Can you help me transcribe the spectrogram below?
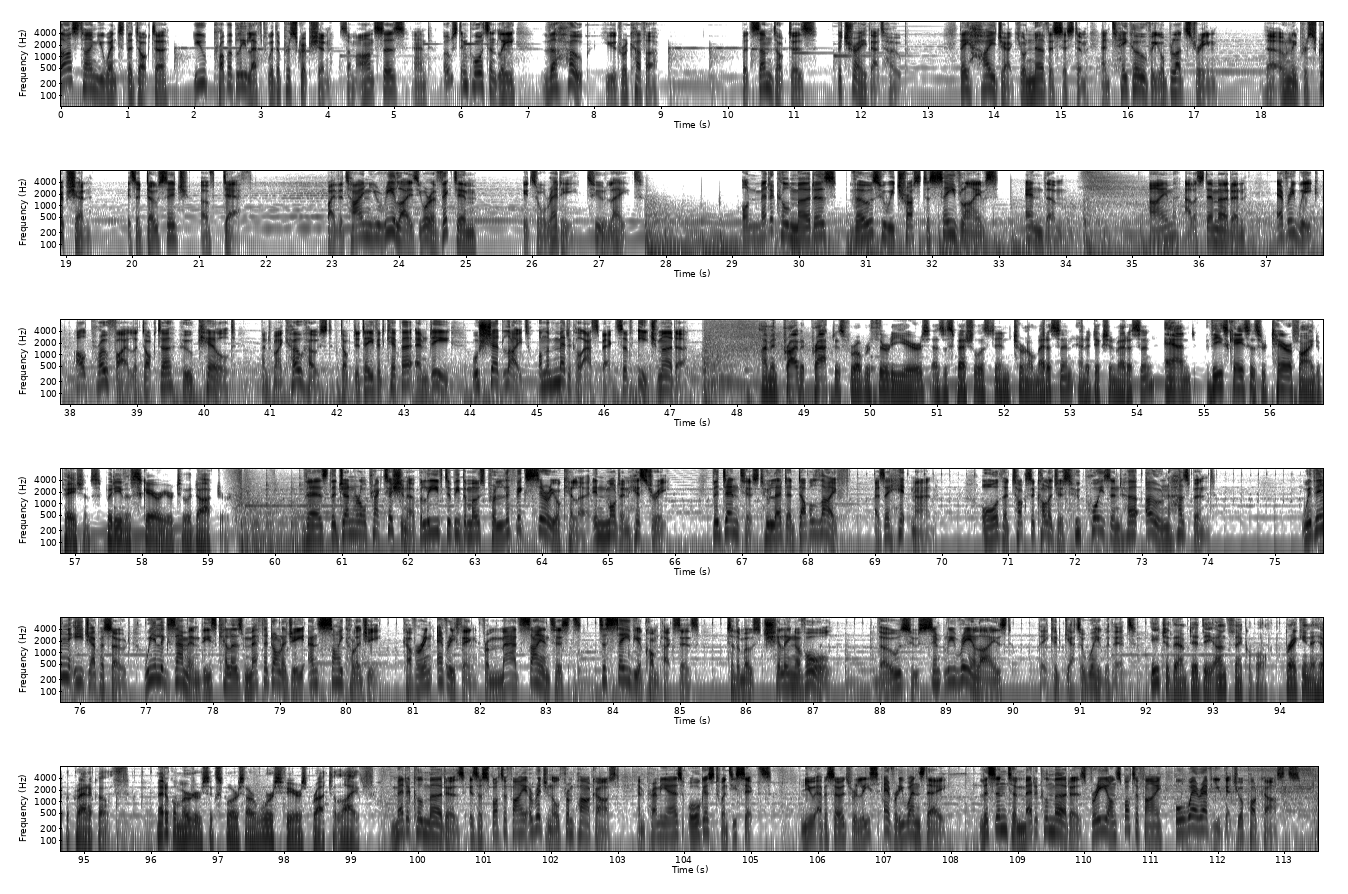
Last time you went to the doctor, you probably left with a prescription, some answers, and most importantly, the hope you'd recover. But some doctors betray that hope. They hijack your nervous system and take over your bloodstream. Their only prescription is a dosage of death. By the time you realize you're a victim, it's already too late. On medical murders, those who we trust to save lives end them. I'm Alastair Murden. Every week, I'll profile a doctor who killed, and my co host, Dr. David Kipper, MD, will shed light on the medical aspects of each murder. I'm in private practice for over 30 years as a specialist in internal medicine and addiction medicine. And these cases are terrifying to patients, but even scarier to a doctor. There's the general practitioner believed to be the most prolific serial killer in modern history, the dentist who led a double life as a hitman, or the toxicologist who poisoned her own husband. Within each episode, we'll examine these killers' methodology and psychology, covering everything from mad scientists to savior complexes to the most chilling of all those who simply realized they could get away with it. Each of them did the unthinkable, breaking the Hippocratic Oath. Medical Murders explores our worst fears brought to life. Medical Murders is a Spotify original from Parcast and premieres August 26th. New episodes release every Wednesday. Listen to Medical Murders free on Spotify or wherever you get your podcasts.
